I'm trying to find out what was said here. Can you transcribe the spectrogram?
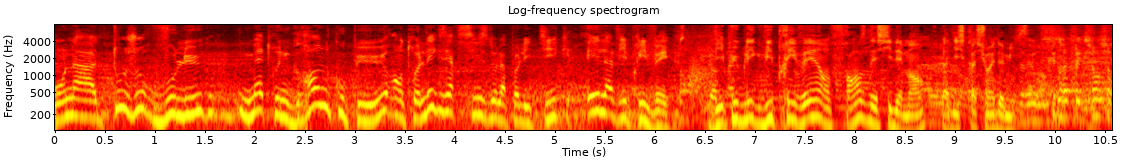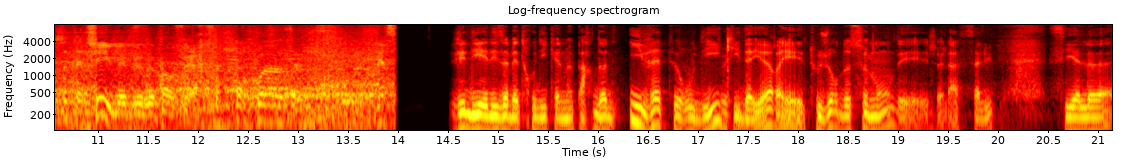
on a toujours voulu mettre une grande coupure entre l'exercice de la politique et la vie privée. Vie publique, vie privée, en France, décidément, la discrétion est de mise. Vous avez aucune réflexion sur ce thème? Si, mais je ne veux pas en faire. Pourquoi? J'ai dit Elisabeth Roudy qu'elle me pardonne. Yvette Roudy, qui d'ailleurs est toujours de ce monde, et je la salue si elle euh,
